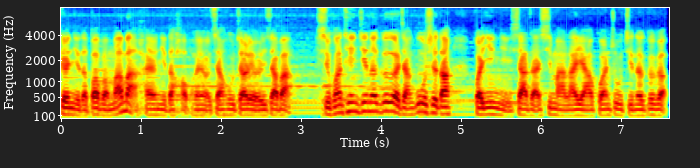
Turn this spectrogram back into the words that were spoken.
跟你的爸爸妈妈还有你的好朋友相互交流一下吧。喜欢听金德哥哥讲故事的，欢迎你下载喜马拉雅，关注金德哥哥。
